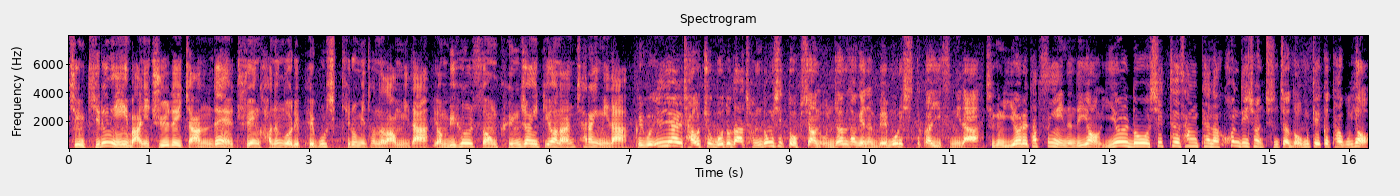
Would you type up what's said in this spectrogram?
지금 기름이 많이 주유되어 있지 않은데 주행 가는 거리 150km나 나옵니다. 연비 효율성 굉장히 뛰어난 차량입니다. 그리고 1열 좌우측 모두 다 전동 시트 옵션 운전석에는 메모리 시트까지 있습니다. 지금 2열에 탑승해 있는데요. 2열도 시트 상태나 컨디션 진짜 너무 깨끗하고요.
